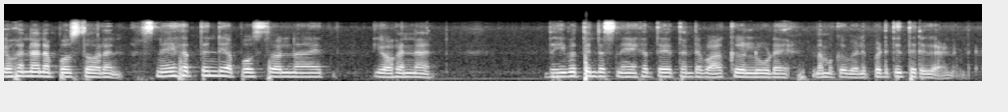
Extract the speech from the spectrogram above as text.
യോഹന്നാൻ അപ്പോസ്തോലൻ സ്നേഹത്തിന്റെ അപ്പോസ്തോലനായ യോഹന്നാൻ ദൈവത്തിന്റെ സ്നേഹത്തെ തന്റെ വാക്കുകളിലൂടെ നമുക്ക് വെളിപ്പെടുത്തി തരികയാണ് ഇവിടെ.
